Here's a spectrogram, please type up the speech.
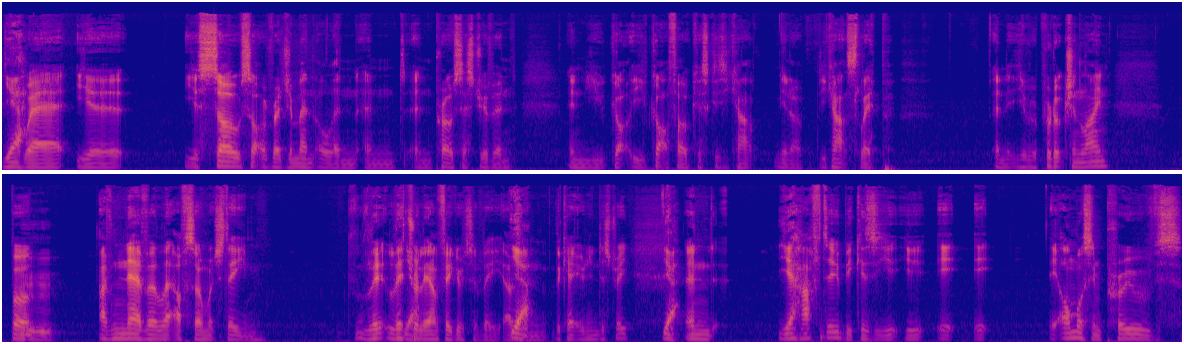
Yeah. where you're you're so sort of regimental and and and process driven, and you got you've got to focus because you can't you know you can't slip, and you're a production line, but Mm-hmm. I've never let off so much steam, li- literally and figuratively, as Yeah. in the catering industry Yeah. and you have to because you, you it it it almost improves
